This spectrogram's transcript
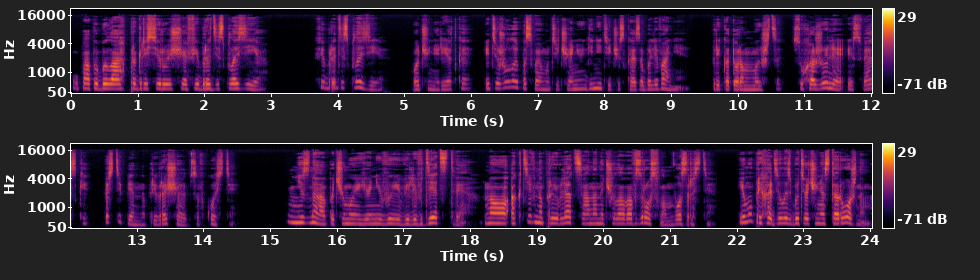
У папы была прогрессирующая фибродисплазия. Фибродисплазия – очень редкое и тяжелое по своему течению генетическое заболевание, при котором мышцы, сухожилия и связки постепенно превращаются в кости. Не знаю, почему ее не выявили в детстве, но активно проявляться она начала во взрослом возрасте. Ему приходилось быть очень осторожным,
